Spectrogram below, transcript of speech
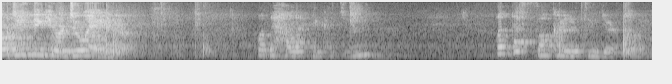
hell do you think you're doing? What the hell I think I'm doing? What the fuck are you think you're doing?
